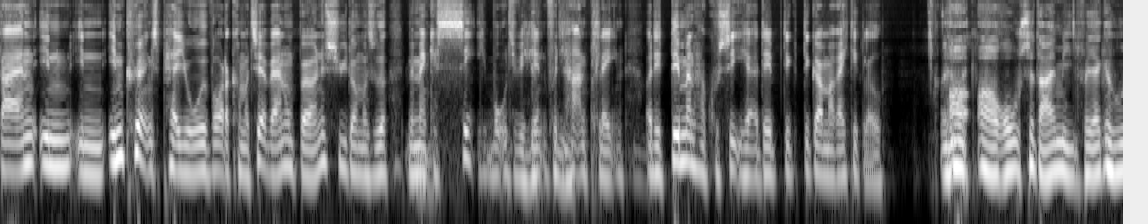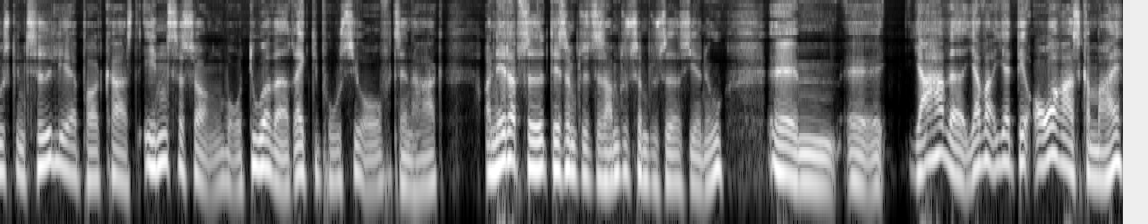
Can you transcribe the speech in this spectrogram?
der er en, en, en indkøringsperiode, hvor der kommer til at være nogle børnesygdomme osv., men man kan se, hvor de vil hen, for de har en plan. Og det er det, man har kunne se her, og det, det, det gør mig rigtig glad. Og, og rose dig, Emil, for jeg kan huske en tidligere podcast inden sæsonen, hvor du har været rigtig positiv over for Ten Hag. Og netop sidde, det som du, det samme, du, som du sidder og siger nu. Øhm, øh, jeg har været, jeg var, ja, det overrasker mig.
